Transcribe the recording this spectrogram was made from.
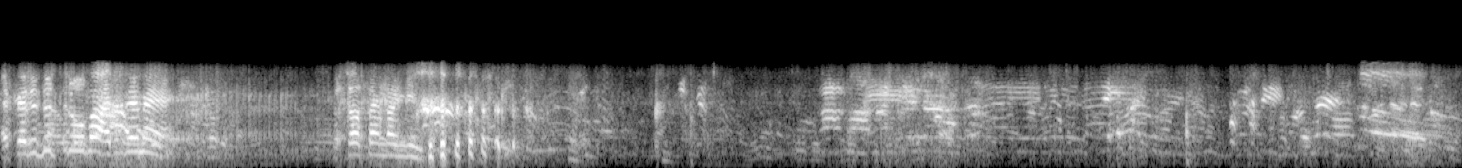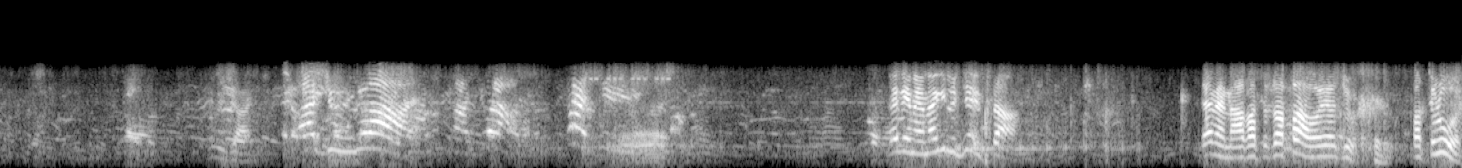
E per tutti lo padre di me. Perciò stai in banchina. Vai Giulio, E vieni, ma chi lo gesta? Eh, me l'ha fatto zappare, voglio giù. Fatto lui.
